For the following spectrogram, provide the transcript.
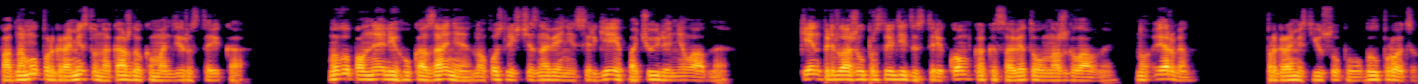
«По одному программисту на каждого командира старика. Мы выполняли их указания, но после исчезновения Сергея почуяли неладное. Кейн предложил проследить за стариком, как и советовал наш главный. Но Эрвин, программист Юсупова, был против.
